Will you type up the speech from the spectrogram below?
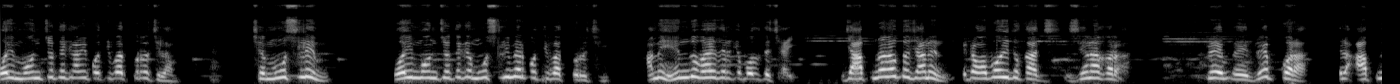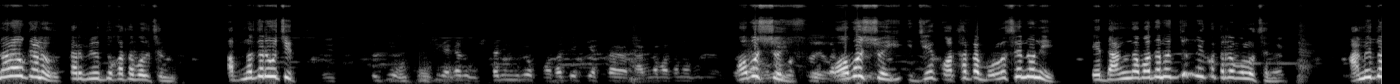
ওই মঞ্চ থেকে আমি প্রতিবাদ করেছিলাম। সে মুসলিম, ওই মঞ্চ থেকে মুসলিমের প্রতিবাদ করেছি। আমি হিন্দু ভাইদেরকে বলতে চাই। যে আপনারাও তো জানেন, এটা অবৈধ কাজ, জেনা করা রেপ করা, তাহলে আপনারাও কেন তার বিরুদ্ধে কথা বলছেন আপনাদের উচিত। অবশ্যই অবশ্যই, যে কথাটা বলেছেন উনি, এ দাঙ্গা বাঁধানোর জন্য এই কথাটা বলেছেন। আমি তো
